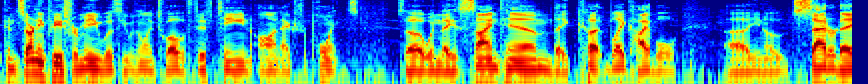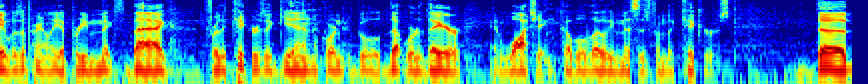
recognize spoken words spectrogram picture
concerning piece for me was he was only 12 of 15 on extra points. So when they signed him, they cut Blake Haubeil. Uh, you know, Saturday was apparently a pretty mixed bag for the kickers again, according to people that were there and watching. A couple of ugly misses from the kickers. The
